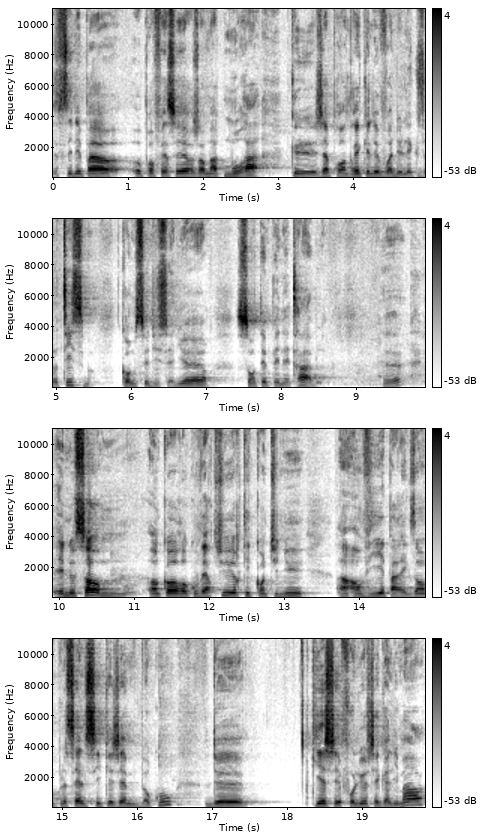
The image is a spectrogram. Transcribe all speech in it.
ce n'est pas au professeur Jean-Marc Mourat que j'apprendrai que les voies de l'exotisme, comme ceux du Seigneur, sont impénétrables. Hein? Et nous sommes encore aux couvertures qui continuent à envier, par exemple, celle-ci que j'aime beaucoup, de, qui est chez Folio, chez Gallimard,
